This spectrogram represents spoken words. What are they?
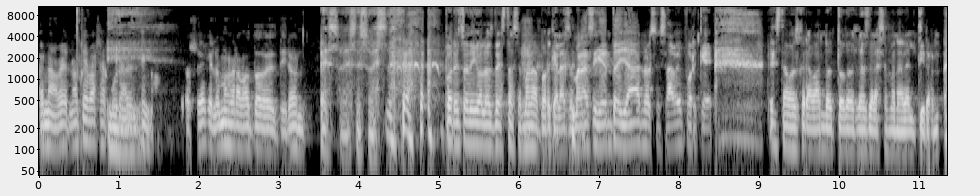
Bueno, a ver, no te vas a curar Y- 5. Yo sé que lo hemos grabado todo del tirón. Eso es, eso es. Por eso digo los de esta semana, porque la semana siguiente ya no se sabe porque estamos grabando todos los de la semana del tirón.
